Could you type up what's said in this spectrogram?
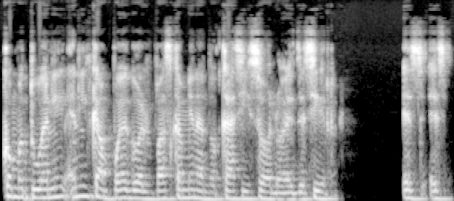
como tú en el, en el campo de golf vas caminando casi solo, es decir, es, es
